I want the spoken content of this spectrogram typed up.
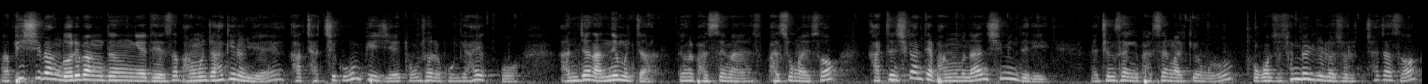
아, PC방, 노래방 등에 대해서 방문자 확인을 위해 각 자치구 홈페이지에 동선을 공개하였고 안전 안내 문자 등을 발송하여서 같은 시간대 방문한 시민들이 증상이 발생할 경우 보건소 선별진료소를 찾아서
